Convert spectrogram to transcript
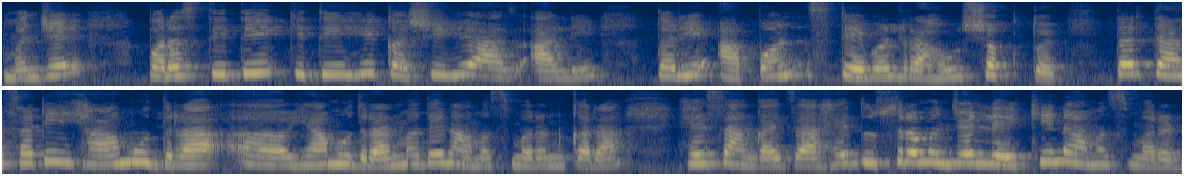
म्हणजे परिस्थिती कितीही कशीही आज आली तरी आपण स्टेबल राहू शकतो आहे तर त्यासाठी ह्या मुद्रा ह्या मुद्रांमध्ये नामस्मरण करा. हे सांगायचं आहे. दुसरं म्हणजे लेखी नामस्मरण.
